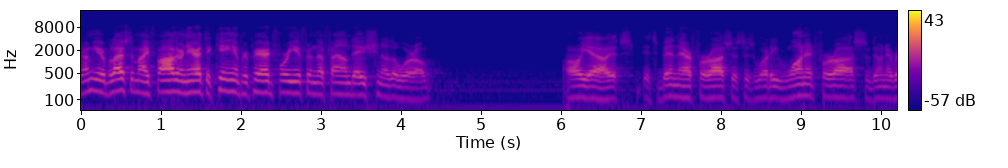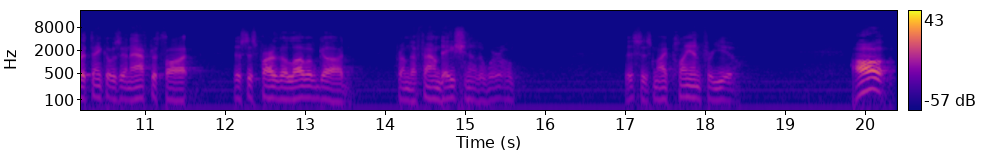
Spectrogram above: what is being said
Come, you are blessed of my Father, and inherit the kingdom prepared for you from the foundation of the world. Oh, yeah, it's, it's been there for us. This is what He wanted for us. So don't ever think it was an afterthought. This is part of the love of God from the foundation of the world. This is my plan for you. All,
